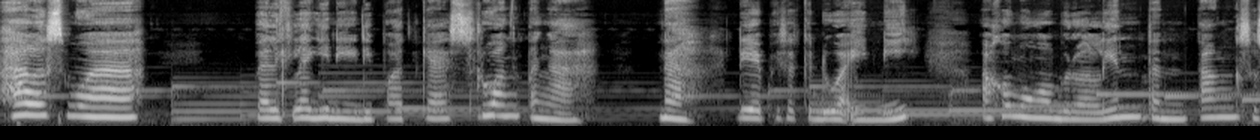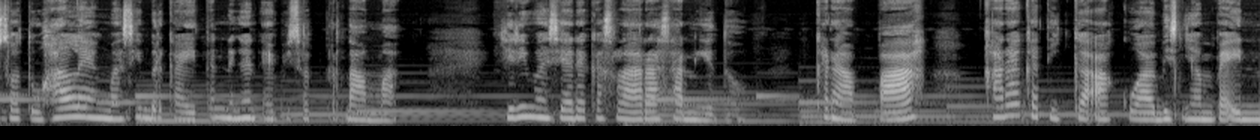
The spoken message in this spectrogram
Halo semua, balik lagi nih di podcast Ruang Tengah. Nah, di episode kedua ini, aku mau ngobrolin tentang sesuatu hal yang masih berkaitan dengan episode pertama. Jadi masih ada keselarasan gitu. Kenapa? Karena ketika aku habis nyampein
